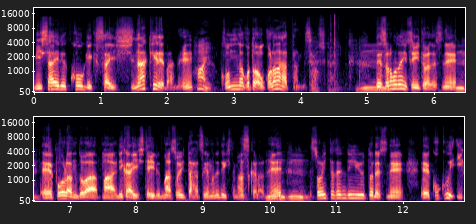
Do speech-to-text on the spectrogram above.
ミサイル攻撃さえしなければね、はい、こんなことは起こらなかったんですよ。確かにでそのことについてはですね、うん、えー、ポーランドはまあ理解している、まあ、そういった発言も出てきてますからね、うんうん、そういった点で言うとですね、えー、刻一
